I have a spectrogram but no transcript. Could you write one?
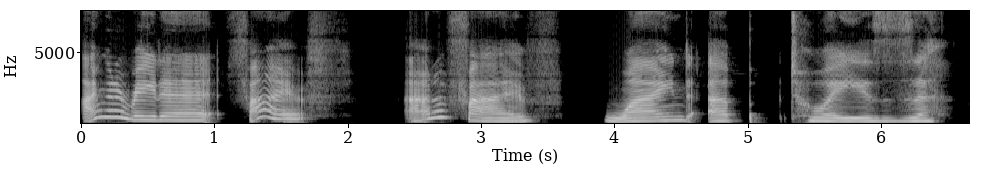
I'm gonna rate it five out of five. Wind up toys.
